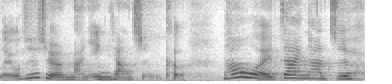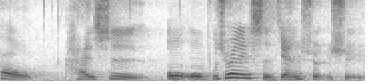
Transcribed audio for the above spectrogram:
嘞，我就觉得蛮印象深刻。然后我也在那之后，还是我我不确定时间顺序，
